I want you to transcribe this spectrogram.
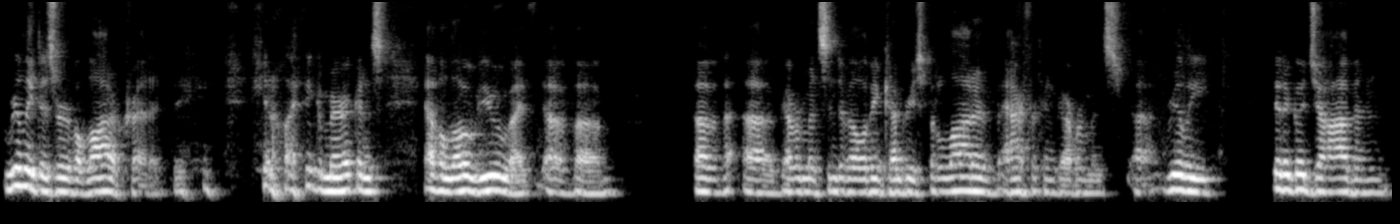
really deserve a lot of credit. They, you know, I think Americans have a low view of um, of uh, governments in developing countries, but a lot of African governments uh, really did a good job and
